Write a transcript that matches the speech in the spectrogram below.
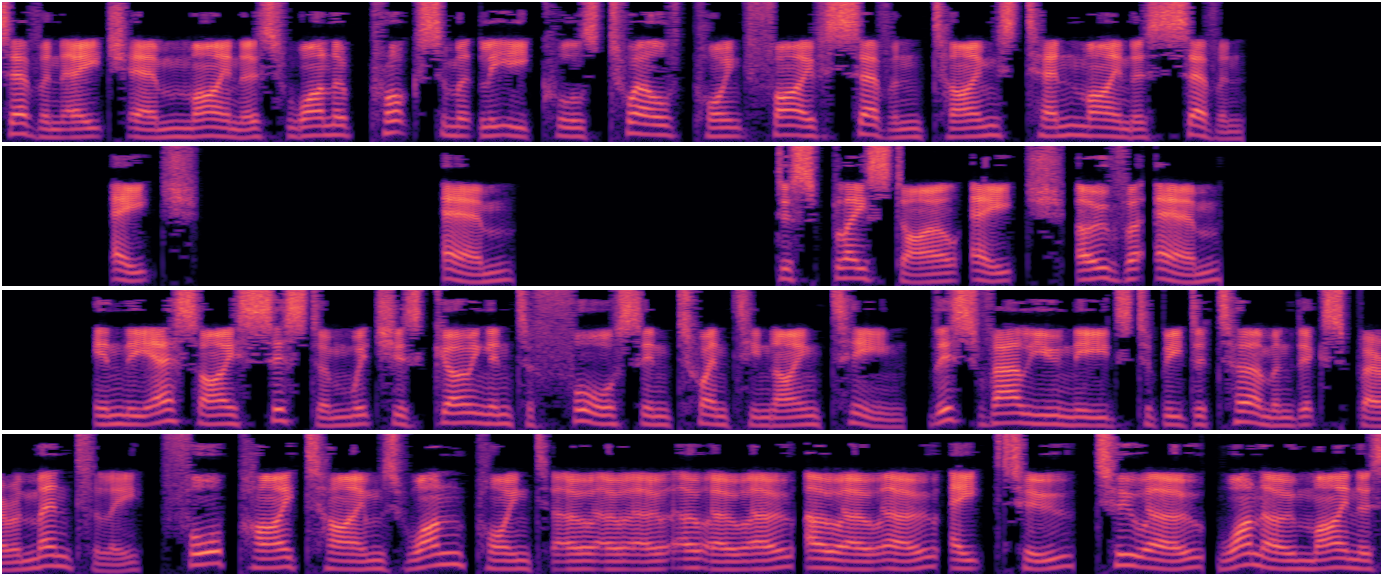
7 hm minus 1 approximately equals 12.57 times 10 minus 7 h m display style h over m in the SI system which is going into force in 2019, this value needs to be determined experimentally. 4 pi times 1.0000000822010 minus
